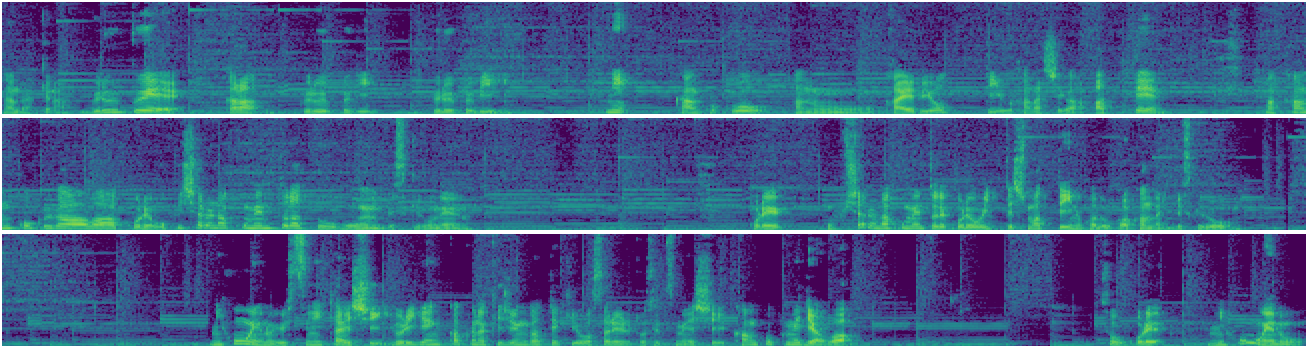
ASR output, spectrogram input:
なんだっけな、グループ A からグループ B、グループ B に韓国を、あのー、変えるよっていう話があって、まあ、韓国側はこれオフィシャルなコメントだと思うんですけどね、これ、オフィシャルなコメントでこれを言ってしまっていいのかどうかわかんないんですけど、日本への輸出に対し、より厳格な基準が適用されると説明し、韓国メディアは、そう、これ、日本への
